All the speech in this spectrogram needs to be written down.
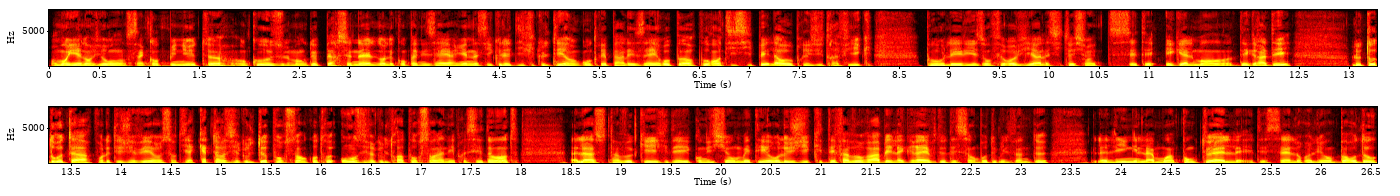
en moyenne environ 50 minutes, en cause le manque de personnel dans les compagnies aériennes ainsi que les difficultés rencontrées par les aéroports pour anticiper la reprise du trafic. Pour les liaisons ferroviaires, la situation s'était également dégradée. Le taux de retard pour le TGV est ressorti à 14,2% contre 11,3% l'année précédente. Là, sont invoquées des conditions météorologiques défavorables et la grève de décembre 2022. La ligne la moins ponctuelle était celle reliant Bordeaux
